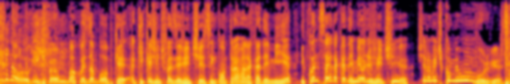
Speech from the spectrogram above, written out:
não, o que foi uma coisa boa, porque o que, que a gente fazia? A gente se encontrava na academia e quando saía da academia, onde a gente ia? Geralmente comia um hambúrguer.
